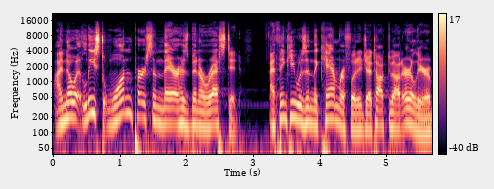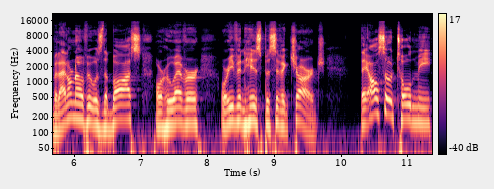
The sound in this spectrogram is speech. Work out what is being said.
I know at least one person there has been arrested. I think he was in the camera footage I talked about earlier, but I don't know if it was the boss or whoever or even his specific charge. They also told me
